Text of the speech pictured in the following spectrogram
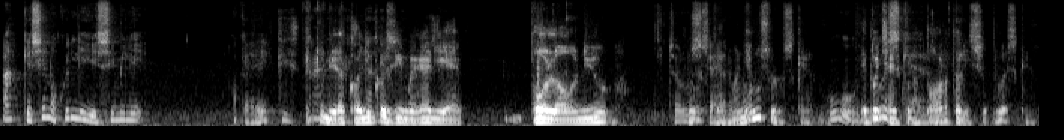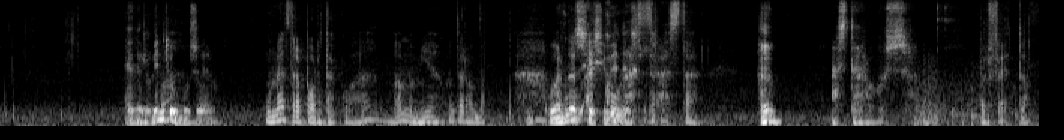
Ah, che siano quelli simili... Ok, E tu li raccogli così, magari è polonio. c'è uno schermo. schermo, andiamo sullo schermo. Uh, E poi c'è anche una porta lì su, due schermi. È veramente qua? un museo. Un'altra porta qua. Mamma mia, quanta roba. Guarda Uh, se si ecco vede. un'altra sta. Eh, Asta rossa. Perfetto.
